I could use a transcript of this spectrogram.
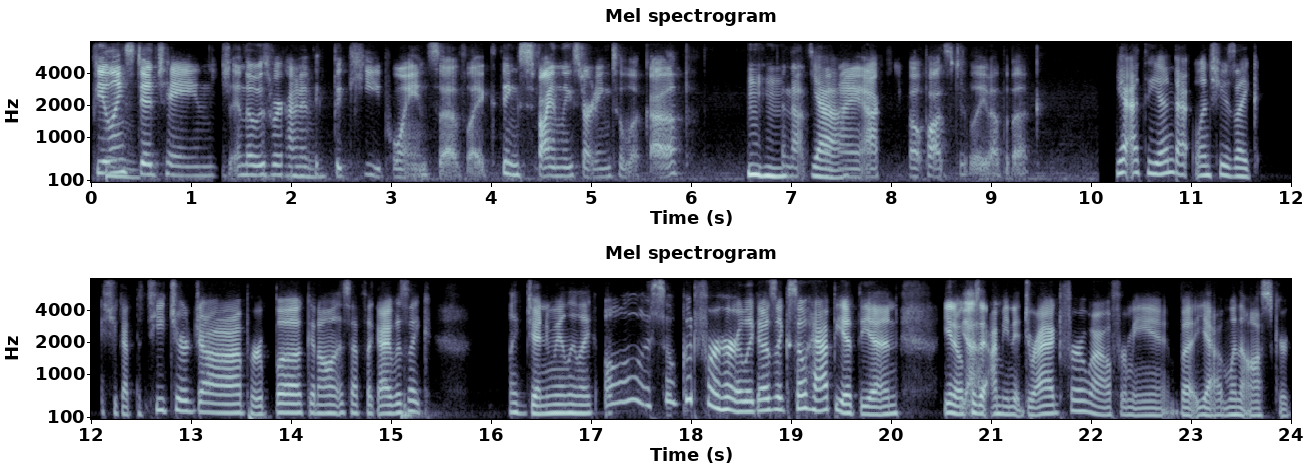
feelings Mhm. did change, and those were kind of Mhm. the, the key points of like things finally starting to look up. Mm-hmm. And that's Yeah. when I actually felt positively about the book. Yeah, at the end, when she was like, she got the teacher job, her book, and all that stuff. Like, I was like, like genuinely like, oh, it's so good for her. Like, I was like so happy at the end, you know, because Yeah. I mean, it dragged for a while for me, but yeah, when the Oscar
